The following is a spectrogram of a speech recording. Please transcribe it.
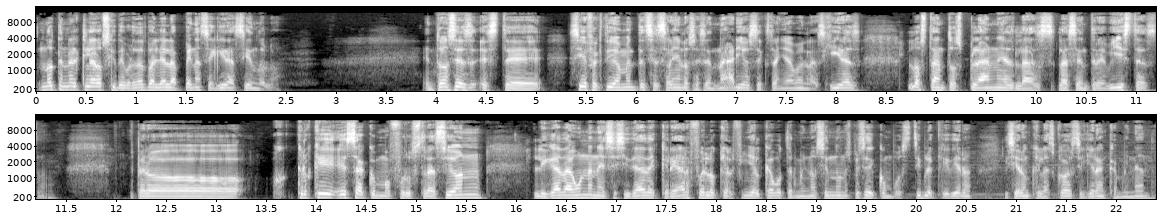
no tener claro si de verdad valía la pena seguir haciéndolo. Entonces, este, sí, efectivamente se extrañan los escenarios, se extrañaban las giras, los tantos planes, las, las entrevistas, ¿no? Pero creo que esa como frustración ligada a una necesidad de crear fue lo que al fin y al cabo terminó siendo una especie de combustible que dieron, hicieron que las cosas siguieran caminando.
